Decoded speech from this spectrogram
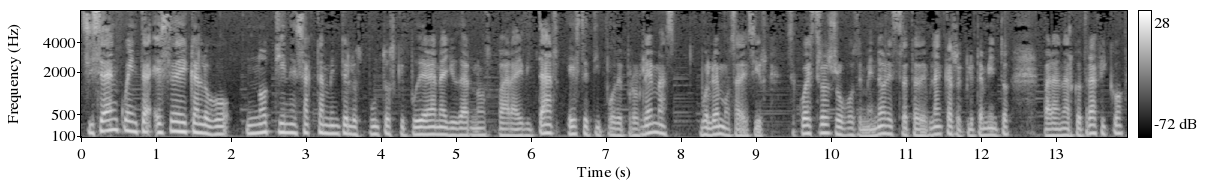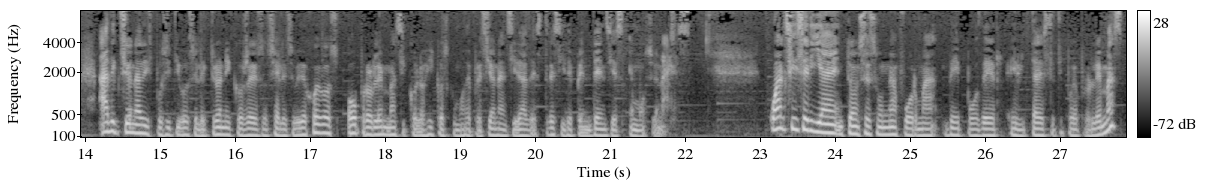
si se dan cuenta, este decálogo no tiene exactamente los puntos que pudieran ayudarnos para evitar este tipo de problemas. Volvemos a decir, secuestros, robos de menores, trata de blancas, reclutamiento para narcotráfico, adicción a dispositivos electrónicos, redes sociales o videojuegos o problemas psicológicos como depresión, ansiedad, estrés y dependencias emocionales. ¿Cuál sí sería entonces una forma de poder evitar este tipo de problemas?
